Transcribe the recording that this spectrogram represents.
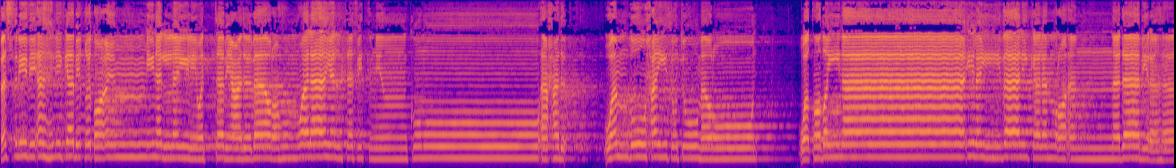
فاسر بأهلك بقطع من الليل واتبع أدبارهم ولا يلتفت منكم أحد وامضوا حيث تومرون وقضينا إليه ذلك الأمر أن دابر هؤلاء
